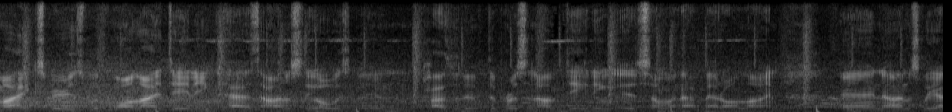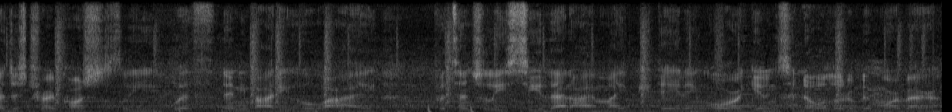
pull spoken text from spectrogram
my experience with online dating has honestly always been positive. The person I'm dating is someone I met online. And honestly, I just tread cautiously with anybody who I potentially see that I might be dating or getting to know a little bit more better.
